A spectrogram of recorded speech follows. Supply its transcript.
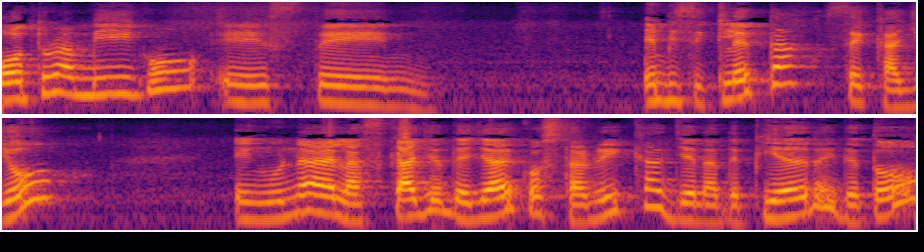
Otro amigo, este, en bicicleta, se cayó en una de las calles de allá de Costa Rica, llenas de piedra y de todo.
